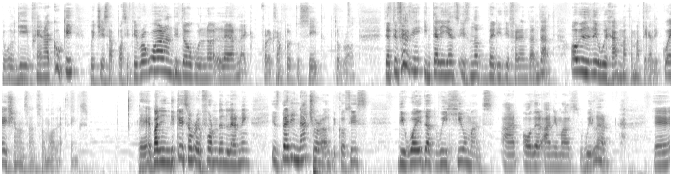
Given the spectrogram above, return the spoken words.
you will give him a cookie, which is a positive reward, and the dog will not learn, like, for example, to sit, to roll. The artificial intelligence is not very different than that. Obviously, we have mathematical equations and some other things. Uh, but in the case of reinforcement learning, it's very natural because it's the way that we humans and other animals we learn. Uh,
